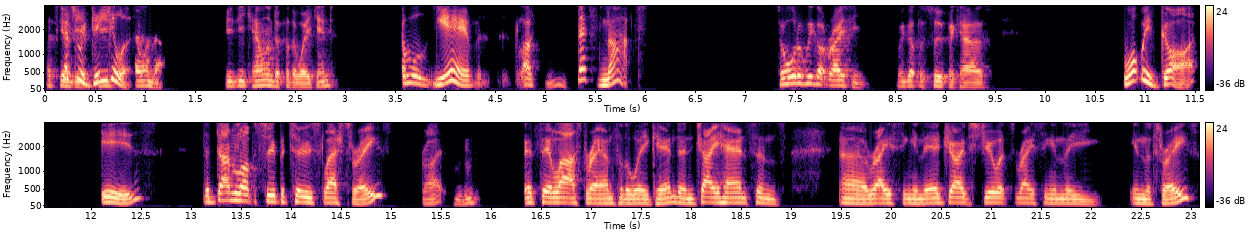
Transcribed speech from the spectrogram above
That's, That's ridiculous. Busy calendar. busy calendar for the weekend. Well, yeah, like that's nuts. So what have we got racing? We got the supercars. What we've got is the Dunlop Super Two slash threes, right? Mm-hmm. It's their last round for the weekend, and Jay Hanson's uh, racing in there. Jobe Stewart's racing in the in the threes.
